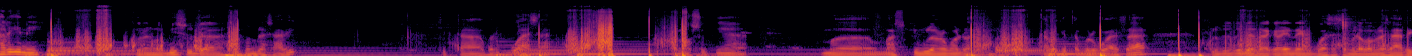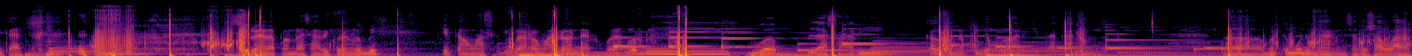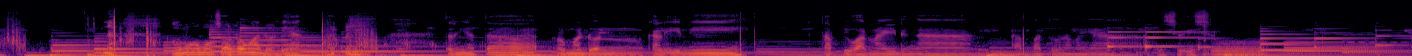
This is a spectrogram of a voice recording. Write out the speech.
Hari ini kurang lebih sudah 18 hari kita berpuasa. Maksudnya memasuki bulan Ramadan. Kalau kita berpuasa belum tentu dari kalian yang puasa sampai 18 hari kan sudah 18 hari kurang lebih kita memasuki bulan Ramadan dan kurang lebih 12 hari kalau genap 30 hari kita akan uh, bertemu dengan satu syawal. Nah ngomong-ngomong soal Ramadan ya ternyata Ramadan kali ini tetap diwarnai dengan apa tuh namanya isu-isu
